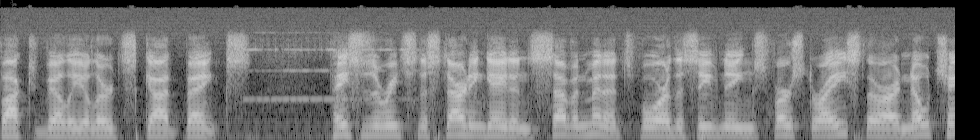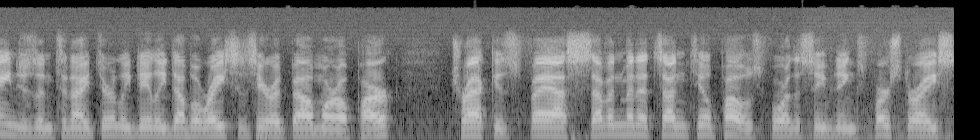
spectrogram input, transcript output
Fox Valley Alert, Scott Banks. Paces will reach the starting gate in seven minutes for this evening's first race. There are no changes in tonight's early daily double races here at Balmoral Park. Track is fast, seven minutes until post for this evening's first race.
